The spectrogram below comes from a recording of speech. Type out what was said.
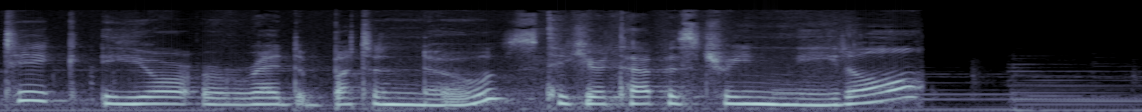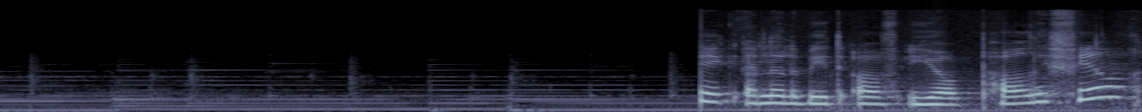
take your red button nose, take your tapestry needle, take a little bit of your polyfill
